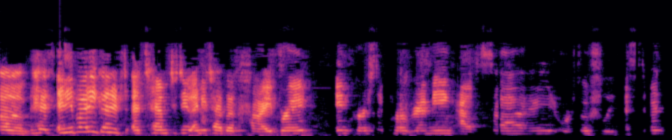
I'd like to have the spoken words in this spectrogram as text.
Um, has anybody going to attempt to do any type of hybrid in-person programming outside or socially distant?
